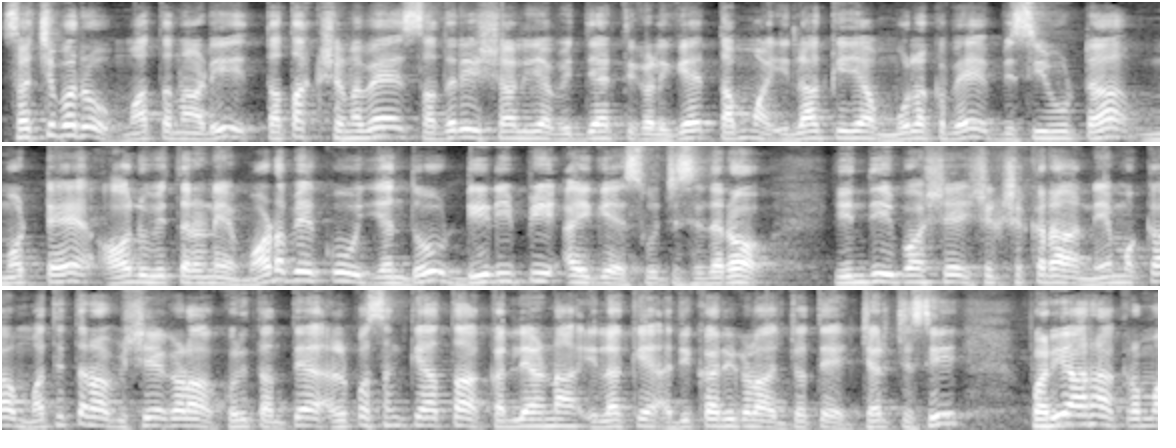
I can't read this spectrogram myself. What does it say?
ಸಚಿವರು ಮಾತನಾಡಿ, ತತ್ಕ್ಷಣವೇ ಸದರಿ ಶಾಲೆಯ ವಿದ್ಯಾರ್ಥಿಗಳಿಗೆ ತಮ್ಮ ಇಲಾಖೆಯ ಮೂಲಕವೇ ಬಿಸಿಯೂಟ, ಮೊಟ್ಟೆ ಹಾಲು ವಿತರಣೆ ಮಾಡಬೇಕು ಎಂದು ಡಿಡಿಪಿಐಗೆ ಸೂಚಿಸಿದರು. ಹಿಂದಿ ಭಾಷೆ ಶಿಕ್ಷಕರ ನೇಮಕ, ಮತ್ತಿತರ ವಿಷಯಗಳ ಕುರಿತಂತೆ ಅಲ್ಪಸಂಖ್ಯಾತ ಕಲ್ಯಾಣ ಇಲಾಖೆ ಅಧಿಕಾರಿಗಳ ಜೊತೆ ಚರ್ಚಿಸಿ ಪರಿಹಾರ ಕ್ರಮ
